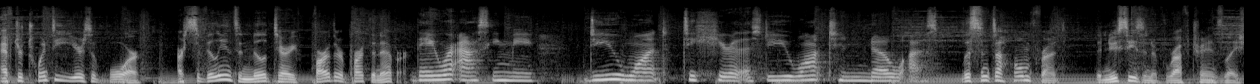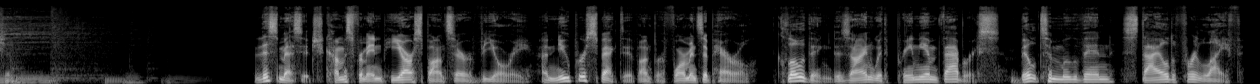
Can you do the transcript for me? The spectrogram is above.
After 20 years of war, are civilians and military farther apart than ever? They were asking me, Do you want to hear this? Do you want to know us? Listen to Homefront, the new season of Rough Translation. This message comes from NPR sponsor Vuori, a new perspective on performance apparel. Clothing designed with premium fabrics, built to move in, styled for life.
